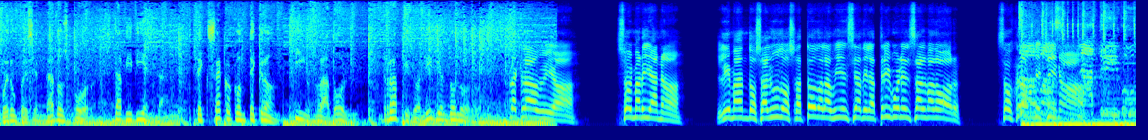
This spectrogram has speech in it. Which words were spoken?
fueron presentados por Da Vivienda, Texaco con Tecron y Radol. Rápido alivio el dolor. Hola Claudia, soy Mariano. Le mando saludos a toda la audiencia de la tribu en El Salvador. ¡Sos grande, chino!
